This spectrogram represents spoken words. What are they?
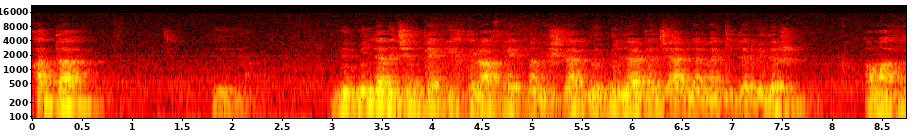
Hatta müminler için pek ihtilaf etmemişler. Müminler de cehenneme gidebilir. Ama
